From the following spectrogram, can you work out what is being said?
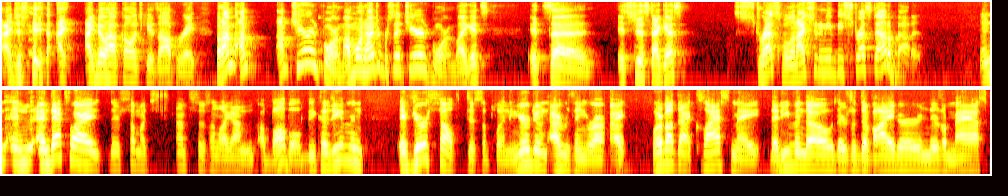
I just I I know how college kids operate, but I'm I'm I'm cheering for them. I'm 100% cheering for them. Like it's it's uh it's just I guess stressful, and I shouldn't even be stressed out about it. and and and that's why there's so much emphasis on like on a bubble because even if you're self-disciplined and you're doing everything right what about that classmate that even though there's a divider and there's a mask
